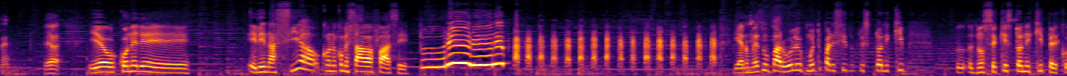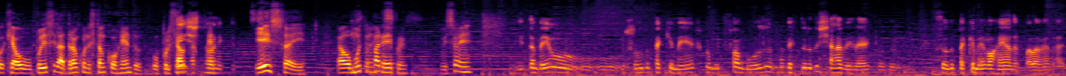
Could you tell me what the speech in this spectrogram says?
né? É. E eu, quando ele ele nascia quando começava a fase. E era o mesmo barulho, muito parecido do Stone Keep. Não sei o que Stone Keeper, que é o polícia e ladrão quando estão correndo. O policial. Tá Isso aí. É o muito parecido. Isso aí. E também o, o, o som do Pac-Man ficou muito famoso na abertura do Chaves, né? o som do Pac-Man morrendo, pra falar a verdade.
